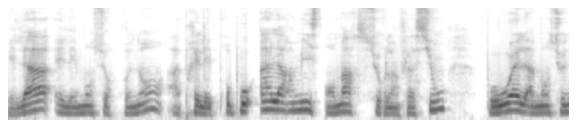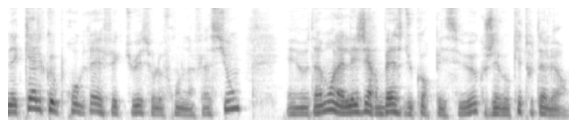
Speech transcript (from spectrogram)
et là, élément surprenant, après les propos alarmistes en mars sur l'inflation, Powell a mentionné quelques progrès effectués sur le front de l'inflation, et notamment la légère baisse du corps PCE que j'évoquais tout à l'heure.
